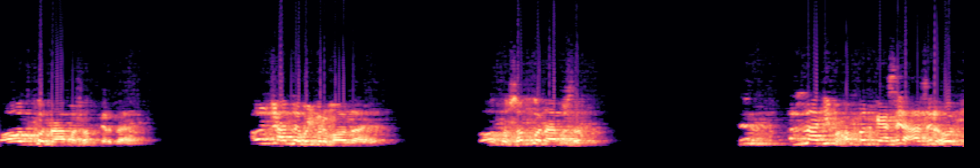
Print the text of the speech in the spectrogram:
موت کو ناپسند کرتا ہے۔ کون چاہتا مجھ پر موت آ جائے موت تو سب کو ناپسند پھر اللہ کی محبت کیسے حاصل ہوگی؟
